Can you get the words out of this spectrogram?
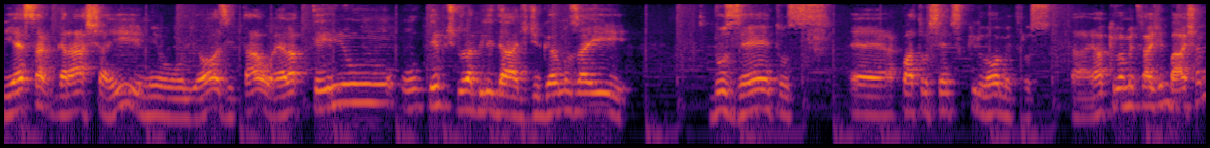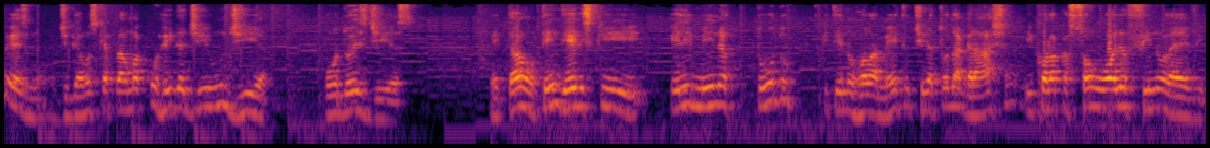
e essa graxa aí, meio oleosa e tal, ela tem um, um tempo de durabilidade, digamos aí 200 é, a 400 quilômetros. Tá? É uma quilometragem baixa mesmo. Digamos que é para uma corrida de um dia ou dois dias. Então, tem deles que elimina tudo que tem no rolamento, tira toda a graxa e coloca só um óleo fino leve,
